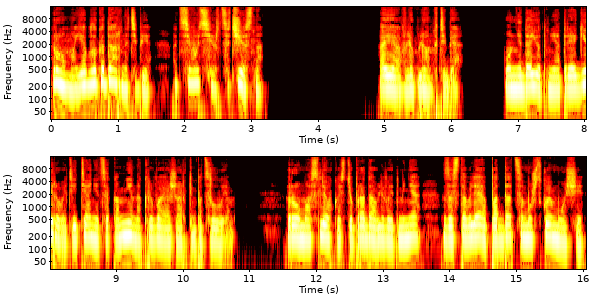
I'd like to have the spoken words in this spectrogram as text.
Рома, я благодарна тебе. От всего сердца, честно. А я влюблен в тебя. Он не дает мне отреагировать и тянется ко мне, накрывая жарким поцелуем. Рома с легкостью продавливает меня, заставляя поддаться мужской мощи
